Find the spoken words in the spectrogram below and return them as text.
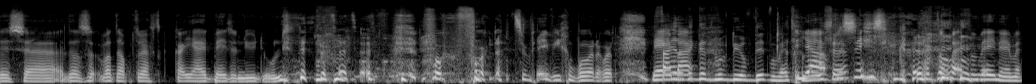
Dus uh, dat is, wat dat betreft kan jij het beter nu doen. voordat de baby geboren wordt. Nee, Fijn maar, dat ik dit boek nu op dit moment gelezen Ja, precies. Ik kan het toch even meenemen.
